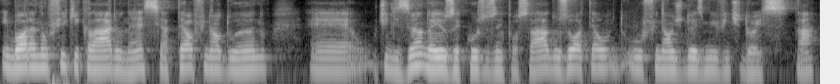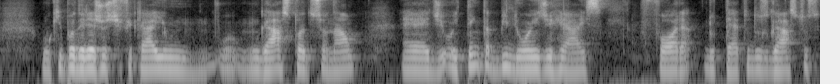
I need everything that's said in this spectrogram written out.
embora não fique claro né, se até o final do ano, é, utilizando aí os recursos empossados ou até o, o final de 2022. Tá? o que poderia justificar aí um, um gasto adicional é, de 80 bilhões de reais fora do teto dos gastos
